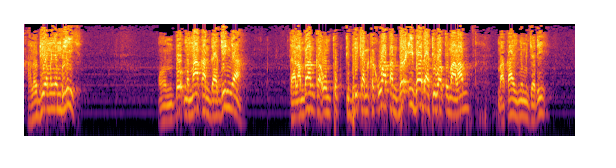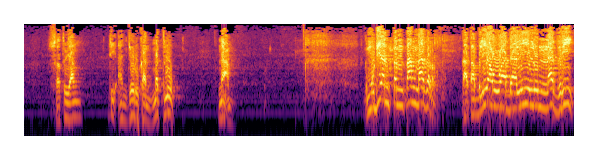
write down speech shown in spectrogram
Kalau dia menyembelih untuk memakan dagingnya dalam rangka untuk diberikan kekuatan beribadah di waktu malam, maka ini menjadi satu yang dianjurkan, matlub. Nah. Kemudian tentang nazar. Kata beliau wa dalilun nadri.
